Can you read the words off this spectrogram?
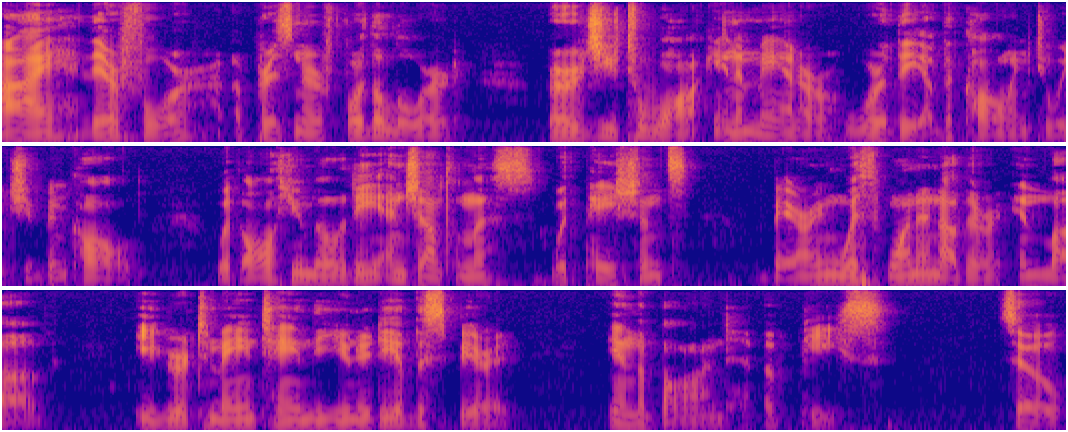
I, therefore, a prisoner for the Lord, urge you to walk in a manner worthy of the calling to which you've been called, with all humility and gentleness, with patience, bearing with one another in love, eager to maintain the unity of the Spirit in the bond of peace. So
